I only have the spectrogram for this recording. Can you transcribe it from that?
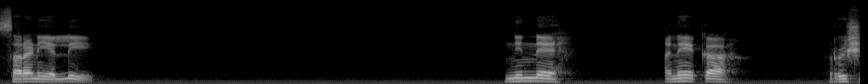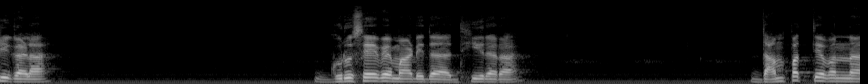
ಸರಣಿಯಲ್ಲಿ ನಿನ್ನೆ ಅನೇಕ ಋಷಿಗಳ ಗುರುಸೇವೆ ಮಾಡಿದ ಧೀರರ ದಾಂಪತ್ಯವನ್ನು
